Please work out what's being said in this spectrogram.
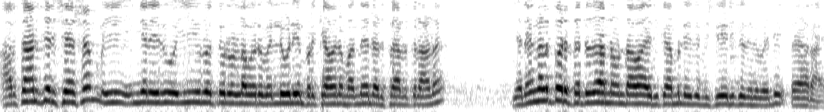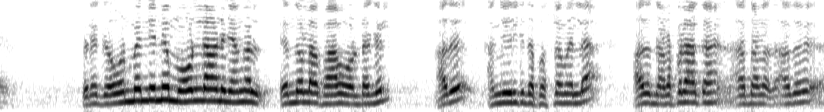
അവസാനിച്ചതിന് ശേഷം ഈ ഇങ്ങനെ ഒരു- ഈ രൂപത്തിലുള്ള ഒരു വെല്ലുവിളിയും പ്രഖ്യാപനം വന്നതിന്റെ അടിസ്ഥാനത്തിലാണ് ജനങ്ങൾക്കൊരു തെറ്റിദ്ധാരണ ഉണ്ടാവാതിരിക്കാൻ വേണ്ടി ഇത് വിശദീകരിക്കുന്നതിന് വേണ്ടി തയ്യാറായത്. പിന്നെ ഗവൺമെന്റിന് മുകളിലാണ് ഞങ്ങൾ എന്നുള്ള ഭാവം ഉണ്ടെങ്കിൽ അത് അംഗീകരിക്കുന്ന പ്രശ്നമല്ല. അത് നടപ്പിലാക്കാൻ അത്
